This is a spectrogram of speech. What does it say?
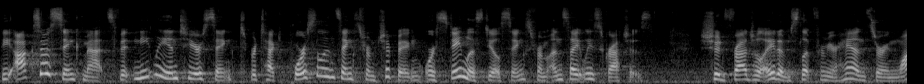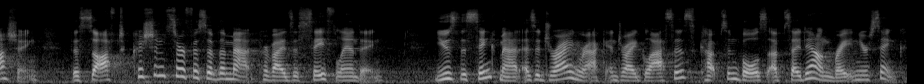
The OXO sink mats fit neatly into your sink to protect porcelain sinks from chipping or stainless steel sinks from unsightly scratches. Should fragile items slip from your hands during washing, the soft, cushioned surface of the mat provides a safe landing. Use the sink mat as a drying rack and dry glasses, cups, and bowls upside down right in your sink.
